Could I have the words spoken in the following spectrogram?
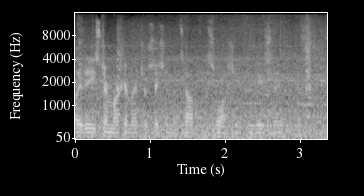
Lady Eastern Market Metro Station in Southeast Washington, D.C.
